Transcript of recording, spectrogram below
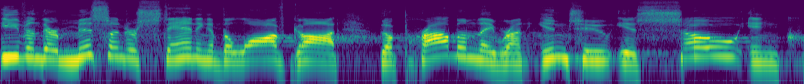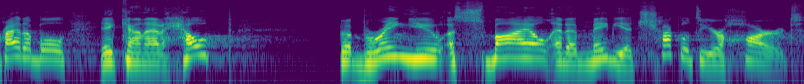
even their misunderstanding of the law of God, the problem they run into is so incredible, it cannot help but bring you a smile and a, maybe a chuckle to your heart.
